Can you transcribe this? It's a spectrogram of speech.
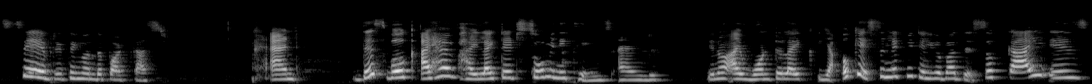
say everything on the podcast. And this book I have highlighted so many things and you know i want to like yeah okay so let me tell you about this so kai is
